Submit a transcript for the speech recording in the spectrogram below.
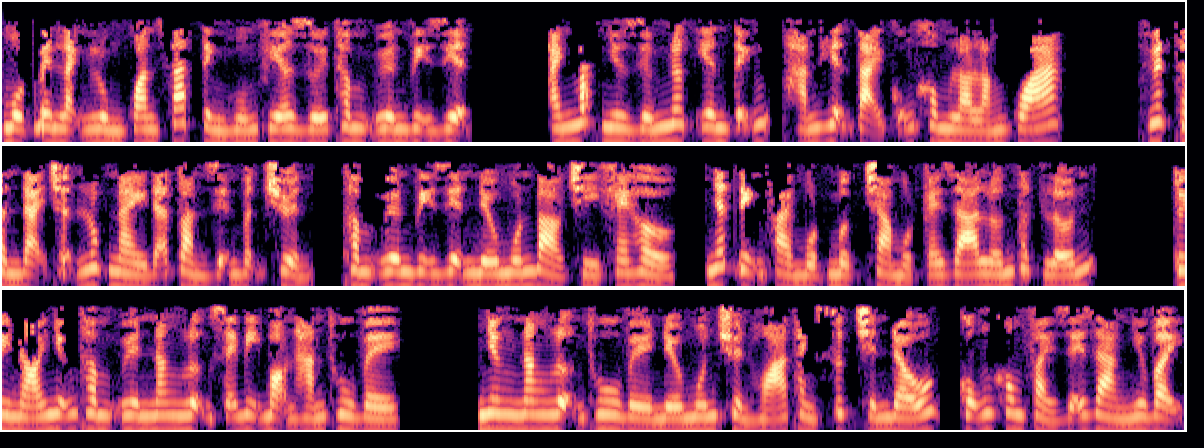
một bên lạnh lùng quan sát tình huống phía dưới thâm uyên vị diện. Ánh mắt như giếng nước yên tĩnh, hắn hiện tại cũng không lo lắng quá. Huyết thần đại trận lúc này đã toàn diện vận chuyển, thâm uyên vị diện nếu muốn bảo trì khe hở, nhất định phải một mực trả một cái giá lớn thật lớn. Tuy nói những thâm uyên năng lượng sẽ bị bọn hắn thu về, nhưng năng lượng thu về nếu muốn chuyển hóa thành sức chiến đấu, cũng không phải dễ dàng như vậy.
